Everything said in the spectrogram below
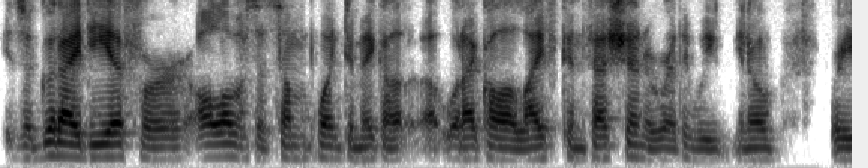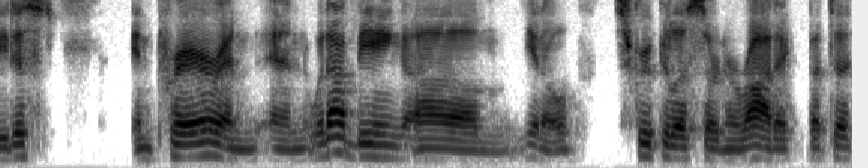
it's a good idea for all of us at some point to make a, a, what I call a life confession, or I think we you know where you just in prayer and and without being um, you know scrupulous or neurotic, but to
